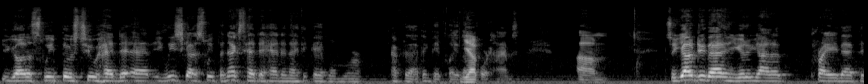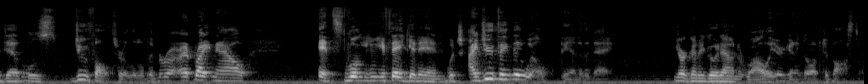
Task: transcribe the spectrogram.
You got to sweep those two head to head. At least you got to sweep the next head to head, and I think they have one more after that. I think they played that Yep. four times. Um, so you got to do that, and you got to pray that the Devils do falter a little bit. But right, right now, it's looking if they get in, which I do think they will. At the end of the day, you're going to go down to Raleigh. You're going to go up to Boston.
